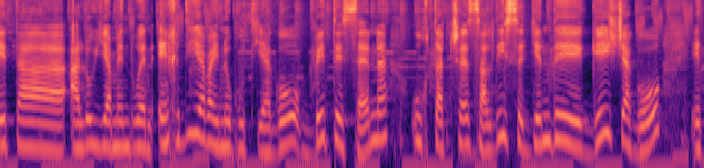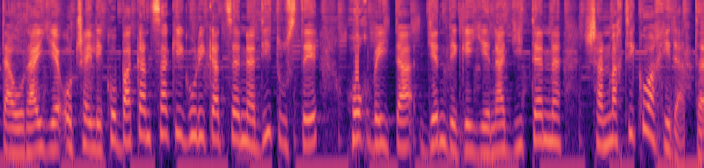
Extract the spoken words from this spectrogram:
eta aloiamenduen erdia baino gutiago bete zen urtatzez aldiz jende gehiago eta orai otsaileko bakantzak igurikatzen dituzte horbeita jende gehiena jiten San Martiko ahirat.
